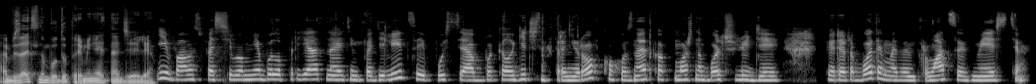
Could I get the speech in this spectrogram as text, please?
Обязательно буду применять на деле. И вам спасибо. Мне было приятно этим поделиться. И пусть об экологичных тренировках узнают как можно больше людей. Переработаем эту информацию вместе.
